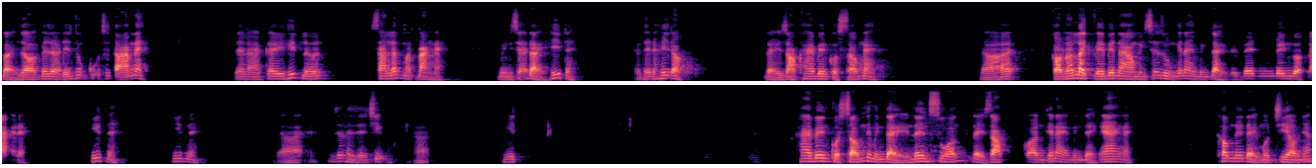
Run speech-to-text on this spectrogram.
Bảy rồi, bây giờ đến dụng cụ thứ 8 này. Đây là cây hít lớn, san lấp mặt bằng này. Mình sẽ đẩy hít này. Em thấy nó hít không? Đẩy dọc hai bên cột sống này. Đấy. Còn nó lệch về bên nào mình sẽ dùng cái này, mình đẩy về bên bên ngược lại này. Hít này hít này. Đấy, rất là dễ chịu. Đấy. hít hai bên cột sống thì mình đẩy lên xuống đẩy dọc còn cái này mình đẩy ngang này. Không nên đẩy một chiều nhé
